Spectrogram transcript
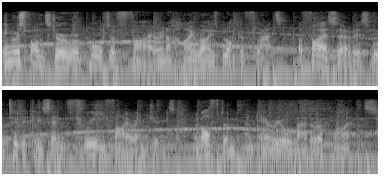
In response to a report of fire in a high-rise block of flats, a fire service will typically send three fire engines and often an aerial ladder appliance.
